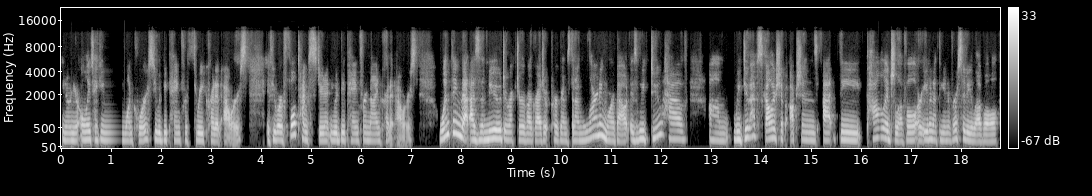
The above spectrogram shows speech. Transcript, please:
you know, and you're only taking one course, you would be paying for three credit hours. If you were a full-time student, you would be paying for nine credit hours. One thing that as the new director of our graduate programs that I'm learning more about is we do have um, we do have scholarship options at the college level or even at the university level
